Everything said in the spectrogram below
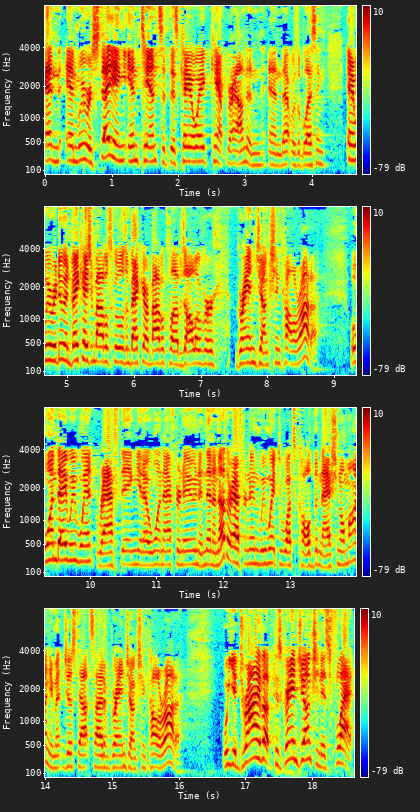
And, and we were staying in tents at this KOA campground, and, and that was a blessing. And we were doing vacation Bible schools and backyard Bible clubs all over Grand Junction, Colorado. Well, one day we went rafting, you know, one afternoon, and then another afternoon we went to what's called the National Monument just outside of Grand Junction, Colorado. Well, you drive up because Grand Junction is flat.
